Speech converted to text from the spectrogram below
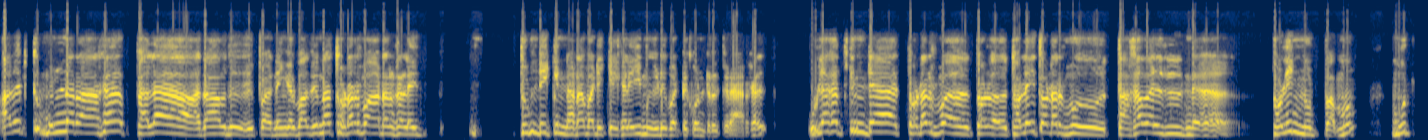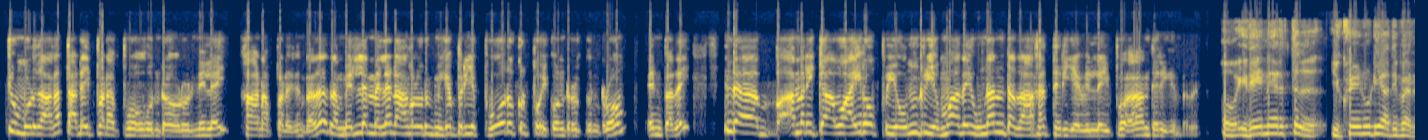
அதற்கு முன்னராக பல அதாவது இப்ப நீங்கள் பார்த்தீங்கன்னா தொடர்பாடல்களை துண்டிக்கும் நடவடிக்கைகளையும் ஈடுபட்டு கொண்டிருக்கிறார்கள். உலகத்தின் தொடர்பு தொலை தொடர்பு தகவல் தொழில்நுட்பமும் முற்று முழுதாக தடைப்பட போகின்ற ஒரு நிலை காணப்படுகின்றது. அந்த மெல்ல மெல்ல நாங்கள் ஒரு மிகப்பெரிய போருக்குள் போய் கொண்டிருக்கின்றோம் என்பதை இந்த அமெரிக்காவோ ஐரோப்பிய ஒன்றியமோ அதை உணர்ந்ததாக தெரியவில்லை இப்போதான் தெரிகின்றது. இதே நேரத்தில் யுக்ரைனுடைய அதிபர்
